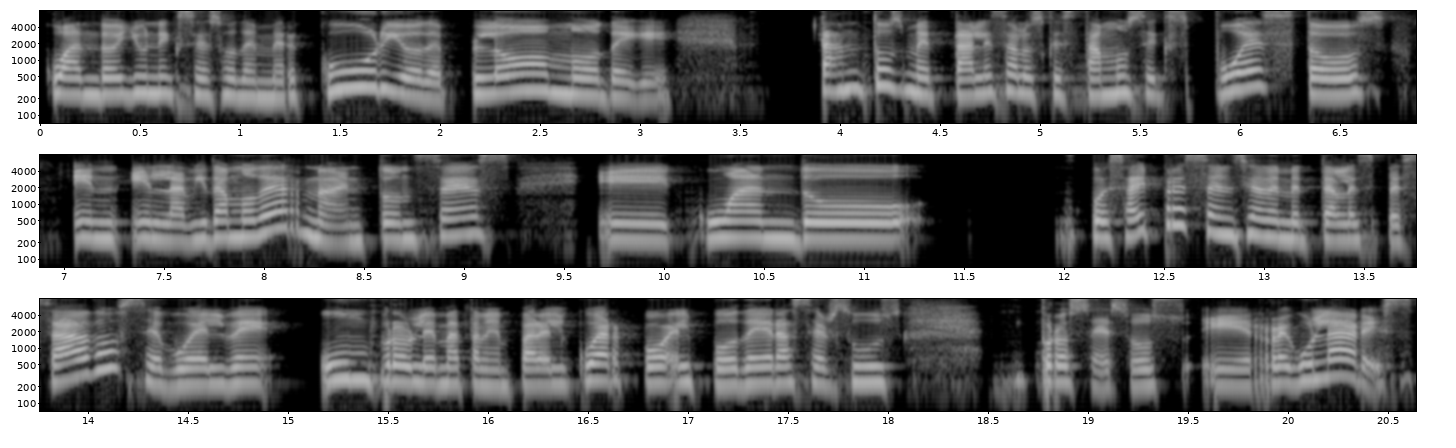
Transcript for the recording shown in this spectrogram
cuando hay un exceso de mercurio, de plomo, de tantos metales a los que estamos expuestos en, la vida moderna. Entonces, eh, cuando pues hay presencia de metales pesados, se vuelve un problema también para el cuerpo el poder hacer sus procesos eh, regulares.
